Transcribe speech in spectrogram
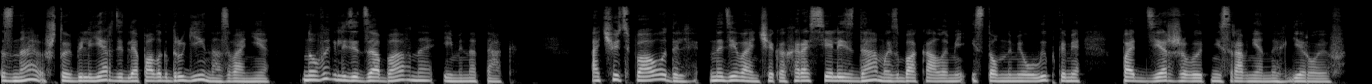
Знаю, что в бильярде для палок другие названия, но выглядит забавно именно так. А чуть поодаль, на диванчиках, расселись дамы с бокалами и с томными улыбками, поддерживают несравненных героев.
